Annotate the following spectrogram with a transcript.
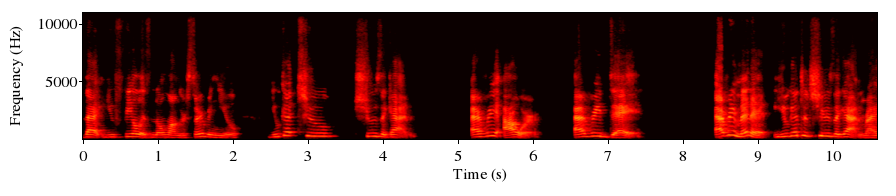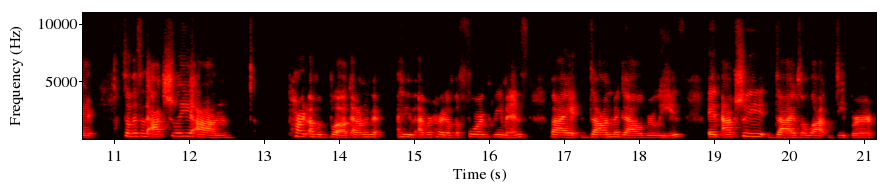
that you feel is no longer serving you, you get to choose again. every hour, every day, every minute, you get to choose again, right? So this is actually um, part of a book. I don't know if you've ever heard of the Four Agreements by Don Miguel Ruiz. It actually dives a lot deeper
